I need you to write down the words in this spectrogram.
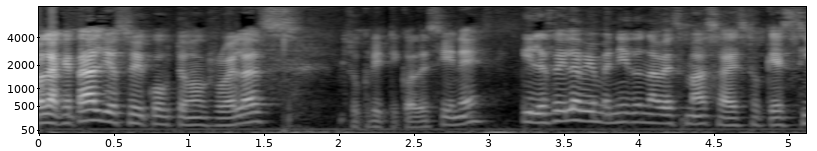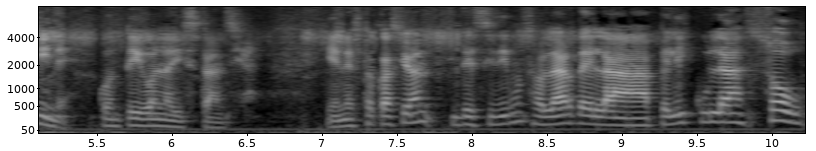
Hola, ¿qué tal? Yo soy Cuauhtémoc Ruelas, su crítico de cine, y les doy la bienvenida una vez más a esto que es cine, contigo en la distancia. Y en esta ocasión decidimos hablar de la película Soul,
